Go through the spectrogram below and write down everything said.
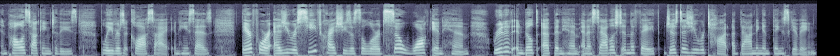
And Paul is talking to these believers at Colossae, and he says, Therefore, as you received Christ Jesus the Lord, so walk in him, rooted and built up in him, and established in the faith, just as you were taught, abounding in thanksgiving.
